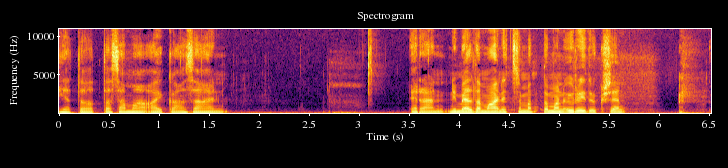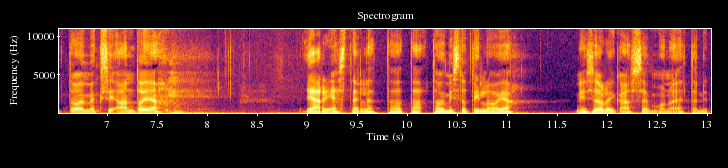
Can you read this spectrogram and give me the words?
Ja tuota, samaan aikaan sain erään nimeltä mainitsemattoman yrityksen toimeksiantoja järjestellä tuota, toimistotiloja, niin se oli myös semmoinen, että nyt,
